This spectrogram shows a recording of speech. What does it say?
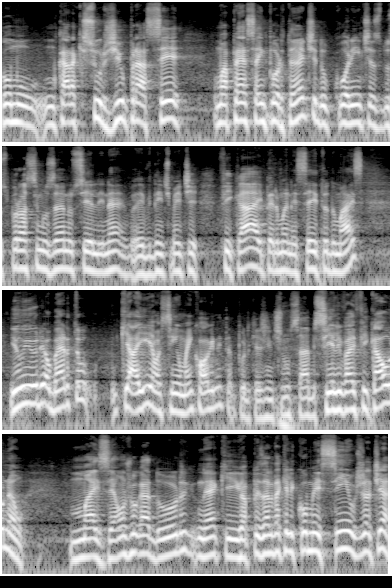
como um cara que surgiu para ser uma peça importante do Corinthians dos próximos anos, se ele, né, evidentemente, ficar e permanecer e tudo mais. E o Yuri Alberto, que aí assim é uma incógnita, porque a gente não sabe se ele vai ficar ou não. Mas é um jogador, né, que apesar daquele comecinho que já tinha.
